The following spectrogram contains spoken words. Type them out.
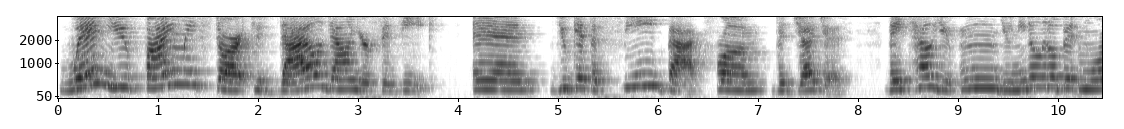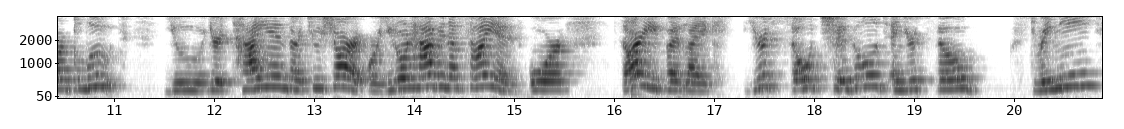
When you finally start to dial down your physique and you get the feedback from the judges. They tell you, mm, you need a little bit more glute. You your tie-ins are too sharp, or you don't have enough tie-ins, or sorry, but like you're so chiseled and you're so stringy.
